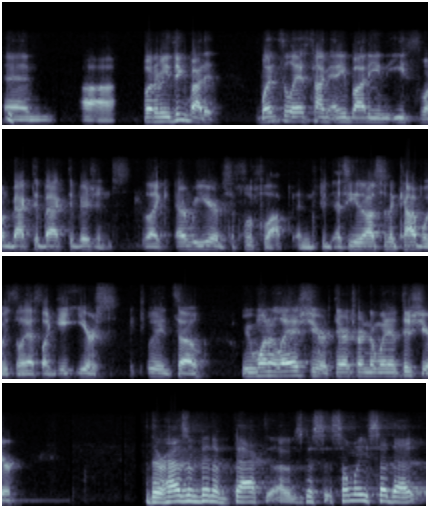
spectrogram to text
And uh, but I mean, think about it. When's the last time anybody in the East won back-to-back divisions? Like every year, it's a flip-flop, and I see us and the Cowboys the last like eight years. And So we won it last year. It's their turn to win it this year. There hasn't been a back. I was going to say somebody said that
